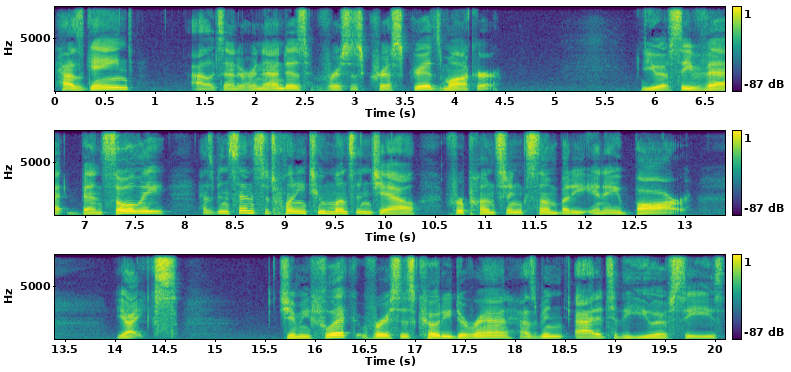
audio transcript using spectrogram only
has gained Alexander Hernandez versus Chris Gruetzemacher. UFC vet Ben Solley has been sentenced to 22 months in jail for punching somebody in a bar. Yikes. Jimmy Flick versus Cody Durden has been added to the UFC's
